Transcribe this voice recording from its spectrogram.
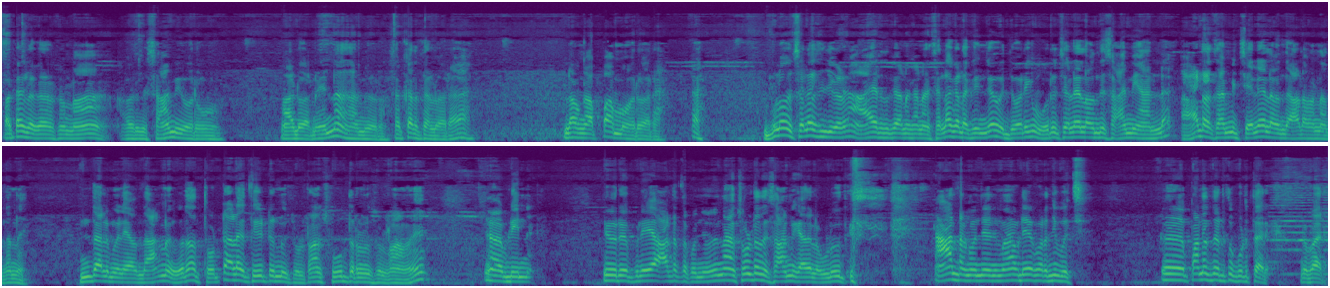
பக்கத்தில் இருக்கிற சொன்னால் அவருக்கு சாமி வரும் ஆடுவார் என்ன சாமி வரும்? சக்கரை தள்ளுவாரா இல்லை அவங்க அப்பா அம்மா வருவாரா? இவ்வளோ சிலை செஞ்சு செஞ்சுக்கிறேன் ஆயிரத்துக்கணக்கான சிலை கிடக்குங்க இது வரைக்கும் ஒரு சிலையில் வந்து சாமி ஆடல. ஆடுற சாமி சிலையில் வந்து ஆட வேணாம் தானே? இந்த ஆளுமையிலே வந்து ஆடணும். இவர் தான் தொட்டாலே தீட்டுன்னு சொல்கிறான் சூத்திரன்னு சொல்கிறான் அப்படின்னு? இவர் இப்படியே ஆட்டத்தை கொஞ்சம் கொஞ்சம் நான் சொல்கிறது சாமிக்கு அதில் உழுவுது. ஆட்டம் கொஞ்சம் கொஞ்சமாக அப்படியே குறைஞ்சி போச்சு. பணத்தை எடுத்து கொடுத்தாரு. இங்க பாரு.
